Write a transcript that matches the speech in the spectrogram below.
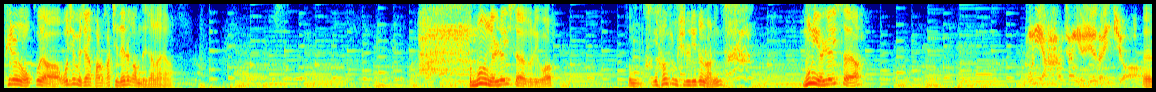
필요는 없고요. 오시면 제가 바로 같이 내려가면 되잖아요. 그 문은 열려 있어요. 그리고 그럼 크게 한숨 쉴 일은 아닌데 문이 열려 있어요. 문이 항상 열려가 있죠. 예,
